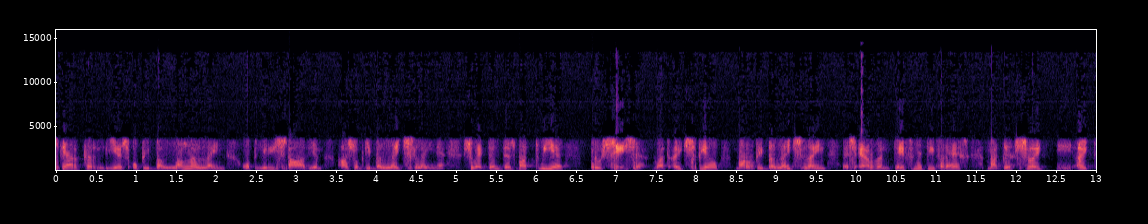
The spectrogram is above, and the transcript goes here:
sterker lees op die belangelyn op hierdie stadium as op die beleidslyne. So ek dink dis maar twee prosesse wat uitspeel, maar op die beleidslyn is Erwin definitief reg, maar dit sluit uit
